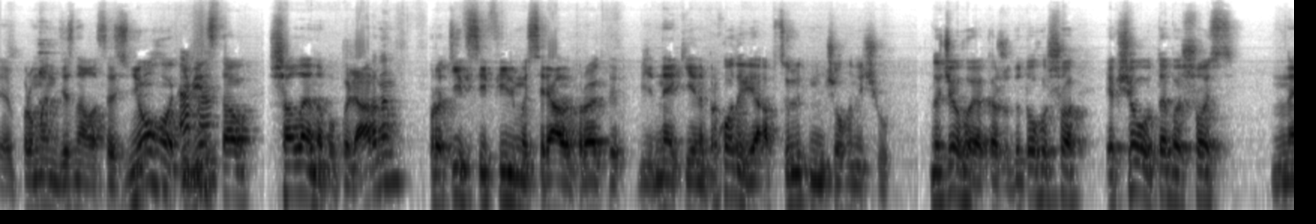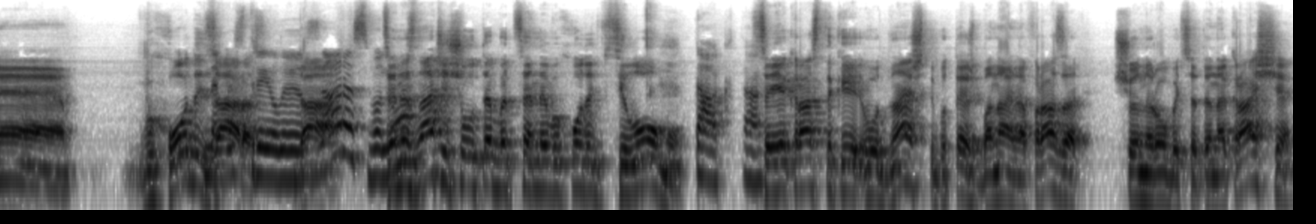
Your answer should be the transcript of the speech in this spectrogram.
е, про мене дізналася з нього, і Ага. він став шалено популярним. Про ті всі фільми, серіали, проекти, на які я не приходив, я абсолютно нічого не чув. До чого я кажу? До того, що якщо у тебе щось не виходить Не зараз, вистрілює зараз, воно це не значить, що у тебе це не виходить в цілому. так, так. Це якраз таки, от знаєш, типу, теж банальна фраза, що не робиться, те на краще.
